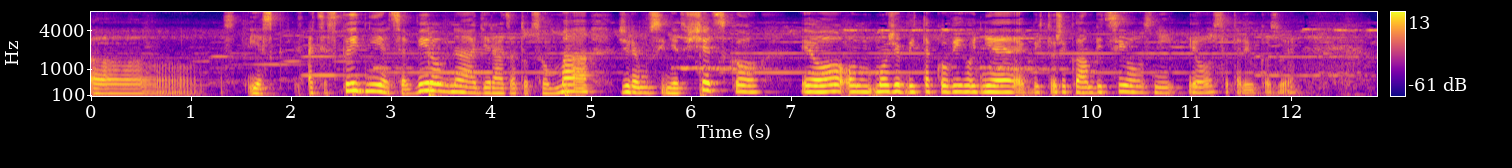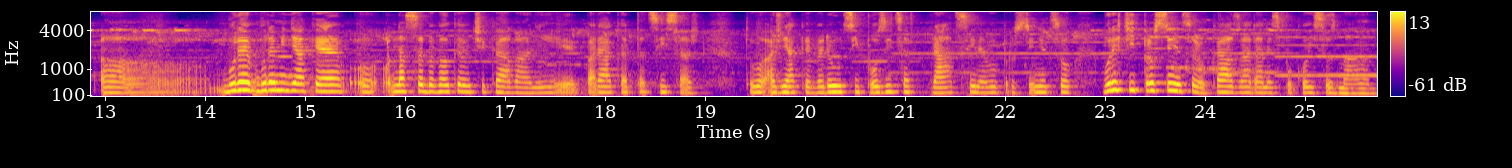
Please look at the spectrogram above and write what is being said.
uh, je, ať se sklidní, ať se vyrovná, ať rád za to, co má, že nemusí mít všecko, jo, on může být takový hodně, jak bych to řekla, ambiciózní, jo, se tady ukazuje. Uh, bude, bude mít nějaké o, na sebe velké očekávání, padá karta císař, to až nějaké vedoucí pozice v práci nebo prostě něco, bude chtít prostě něco dokázat a nespokojí se s málem,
